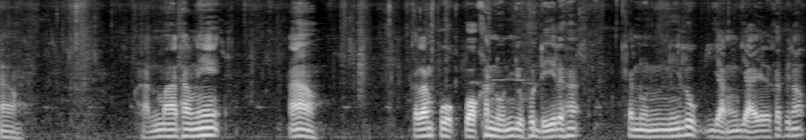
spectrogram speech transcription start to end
อ้าวหันมาทางนี้ อ้าวกำลังปลูกปอกขนุนอยู่พอดีเลยฮะ ขนุนนี้ลูกอย่างใหญ่เลยครับพี่น้อง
